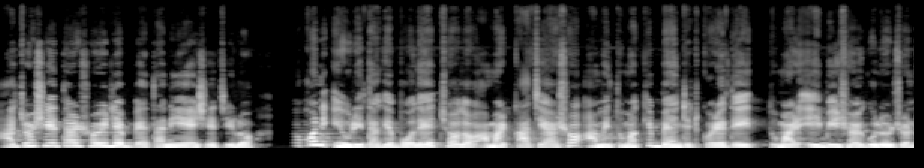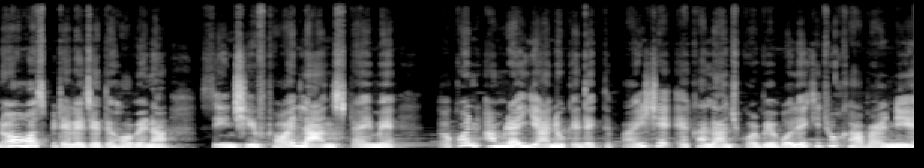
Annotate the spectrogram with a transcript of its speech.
আজও সে তার শরীরে ব্যথা নিয়ে এসেছিল। তখন ইউরি তাকে বলে, চলো আমার কাছে আসো, আমি তোমাকে ব্যান্ডেড করে দেই। তোমার এই বিষয়গুলোর জন্য হসপিটালে যেতে হবে না। সিন শিফট হয় লাঞ্চ টাইমে তখন আমরা ইয়ানুকে দেখতে পাই, সে একা লাঞ্চ করবে বলে কিছু খাবার নিয়ে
